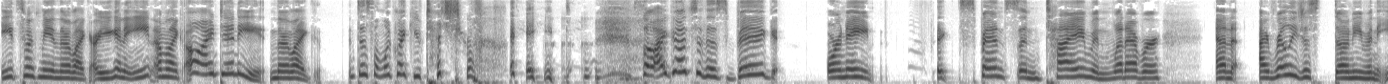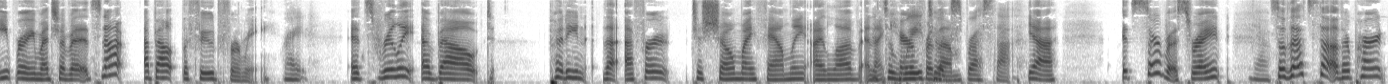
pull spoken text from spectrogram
eats with me, and they're like, "Are you going to eat?" I'm like, "Oh, I did eat," and they're like, "It doesn't look like you touched your plate." so I go to this big, ornate expense and time and whatever, and I really just don't even eat very much of it. It's not about the food for me. Right. It's really about putting the effort to show my family I love and it's I a care way for to them. express that. Yeah. It's service, right? Yeah. So that's the other part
